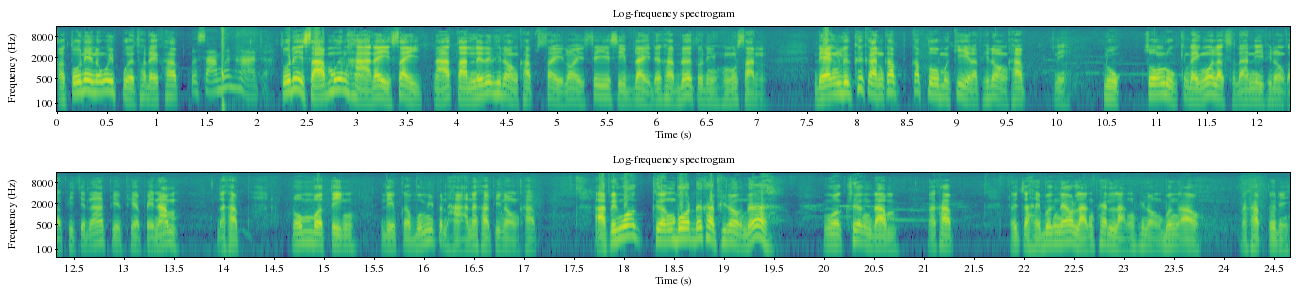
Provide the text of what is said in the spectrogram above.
อ่าตัวนี้น้องวิเปิดเท่าไหร่ครับเปิดสามหมื่นหาจ้ะตัวนี้สามหมื่นหาได้ใส่หนาตันเลยเด้อพี่น้องครับใส่ร้อยสี่สิบได้เด้อครับเด้อตัวนี้หูสัน แดงลึกคือกันครับกับตัวเมื่อกี้ละพี่น้องครับนี่ลูกทรงลูกจังไดงวดลักษณะนี้พี่น้องกับพิจารณาเปรียบเทียบไปนํนะครับนมบ่ติงเรียบกับบ่มีปัญหานะครับพี่น้องครับอ่าเป็นงวเครื่องบดเด้อครับพี่น้องเด้องวเครื่องดำนะครับเราจะให้เบื้องแนวหลังแผ่นหลังพี่น้องเบื้องเอานะครับ ตัวนี้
